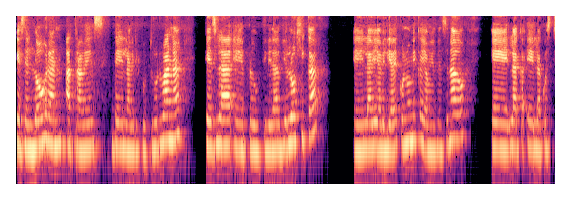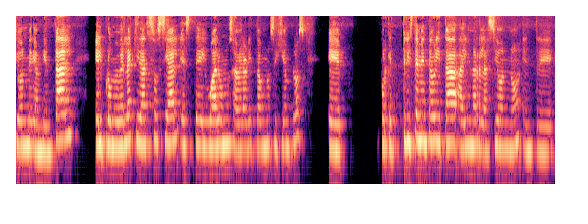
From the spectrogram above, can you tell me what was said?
que se logran a través de la agricultura urbana, que es la eh, productividad biológica, eh, la viabilidad económica, ya hemos mencionado, la, la, cuestión medioambiental, el promover la equidad social, este igual vamos a ver ahorita unos ejemplos, porque tristemente ahorita hay una relación ¿no? entre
